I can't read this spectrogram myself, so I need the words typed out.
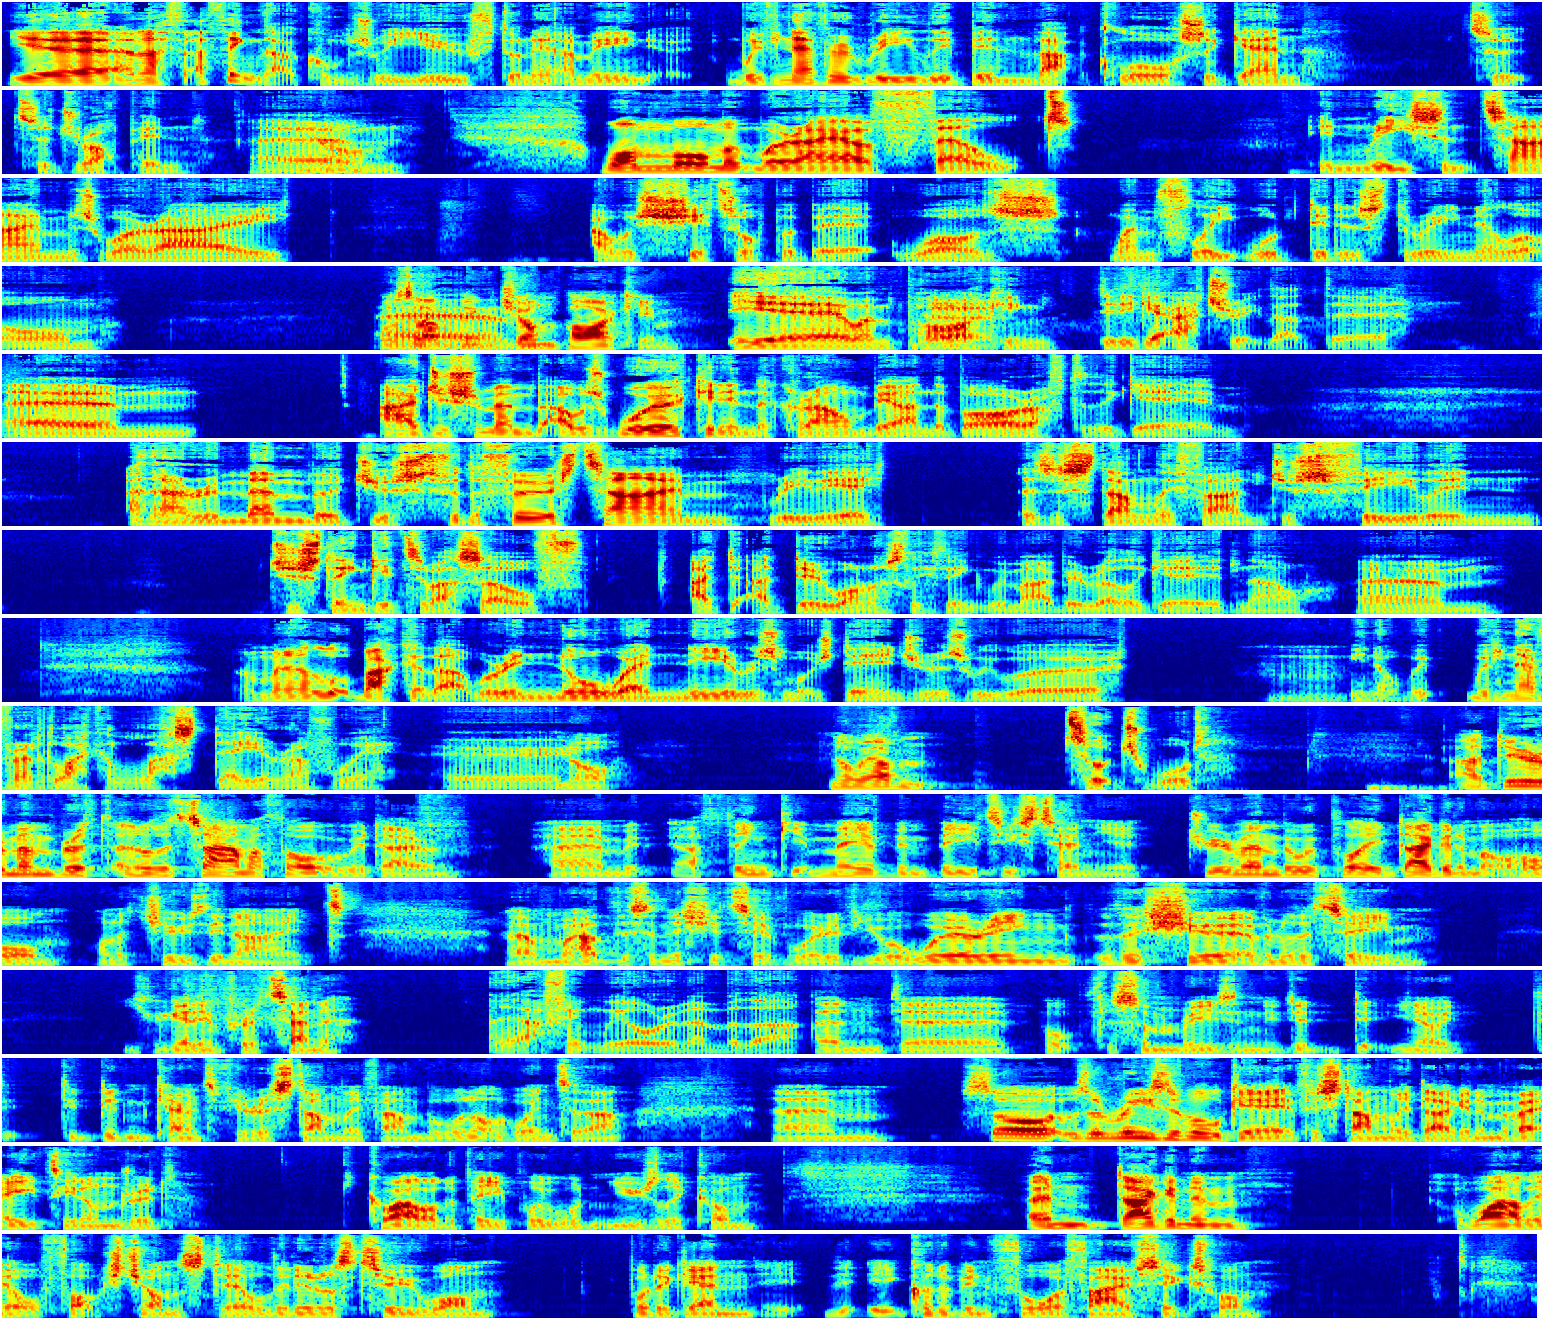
Yeah, and I, th- I think that comes with youth, doesn't it? I mean, we've never really been that close again to, to dropping. Um, One moment where I have felt in recent times where I I was shit up a bit was when Fleetwood did us 3 0 at home. Was that Big Um, John Parkin? Yeah, when Parkin, did he get a trick that day? Um, I just remember I was working in the crown behind the bar after the game, and I remember just for the first time, really, as a Stanley fan, just feeling, just thinking to myself, I do honestly think we might be relegated now. Um, and when I look back at that, we're in nowhere near as much danger as we were. Mm. You know, we, we've never had like a last day, or have we? Uh, No, no, we haven't. Touch wood. I do remember another time I thought we were down. Um, I think it may have been BT's tenure. Do you remember we played Dagenham at home on a Tuesday night? Um, we had this initiative where if you were wearing the shirt of another team, you could get in for a tenner. Yeah, I think we all remember that. And uh, but for some reason, it did, you know, it, it didn't count if you're a Stanley fan. But we'll not go into that. Um, so it was a reasonable gate for Stanley Dagenham, about eighteen hundred. Quite a lot of people who wouldn't usually come. And Dagenham, wily old Fox John still, they did us two one. But again, it, it could have been four, five, six one.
